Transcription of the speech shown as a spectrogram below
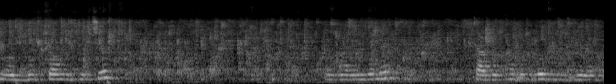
রোদ্দুরটাও উঠেছে। গরম জলে চাদর ফাদরগুলো ভিজিয়ে দেবো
